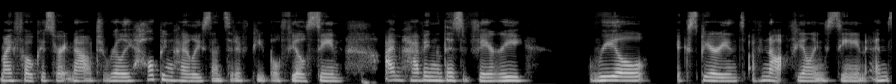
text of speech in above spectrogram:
my focus right now to really helping highly sensitive people feel seen, I'm having this very real experience of not feeling seen and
